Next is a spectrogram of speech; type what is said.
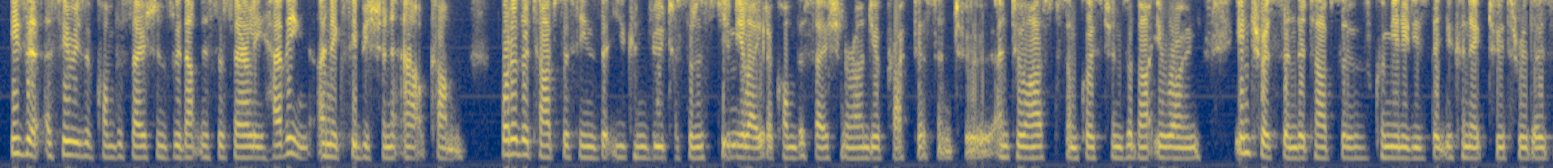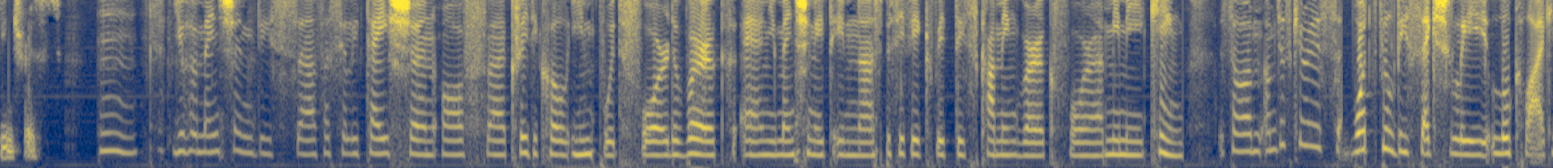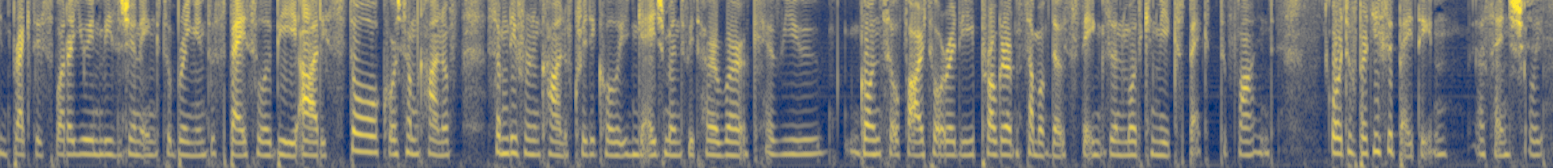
is it a series of conversations without necessarily having an exhibition outcome? What are the types of things that you can do to sort of stimulate a conversation around your practice and to and to ask some questions about your own interests and the types of communities that you connect to through those interests? Mm. You have mentioned this uh, facilitation of uh, critical input for the work, and you mentioned it in uh, specific with this coming work for uh, Mimi King. So I'm, I'm just curious, what will this actually look like in practice? What are you envisioning to bring into space? Will it be artist talk or some kind of some different kind of critical engagement with her work? Have you gone so far to already program some of those things, and what can we expect to find or to participate in? Essentially.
